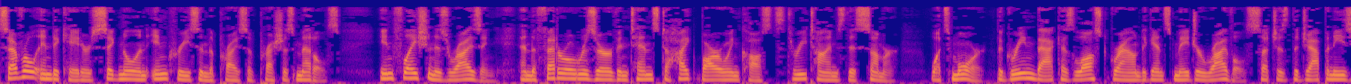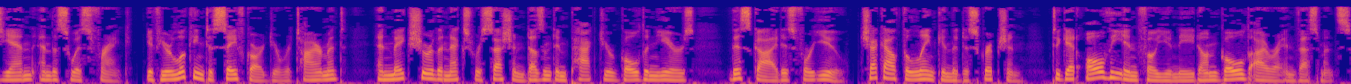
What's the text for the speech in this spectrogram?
Several indicators signal an increase in the price of precious metals. Inflation is rising, and the Federal Reserve intends to hike borrowing costs three times this summer. What's more, the greenback has lost ground against major rivals such as the Japanese yen and the Swiss franc. If you're looking to safeguard your retirement and make sure the next recession doesn't impact your golden years, this guide is for you. Check out the link in the description to get all the info you need on gold IRA investments.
